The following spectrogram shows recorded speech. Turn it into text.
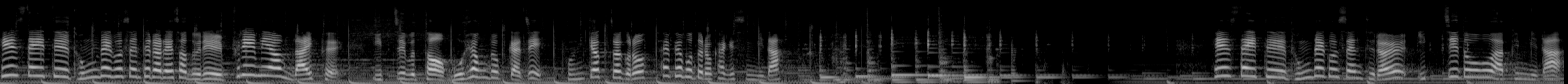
힐스테이트 동대구 센트럴에서 누릴 프리미엄 라이프 입지부터 모형도까지 본격적으로 살펴보도록 하겠습니다. 스테이트 동대구 센트럴 입지도 앞입니다.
